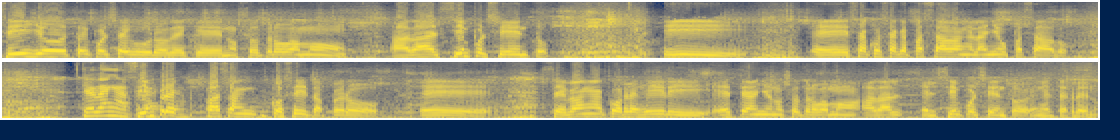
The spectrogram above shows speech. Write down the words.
sí, yo estoy por seguro de que nosotros vamos a dar 100% y eh, esas cosas que pasaban el año pasado. Quedan atrás. Siempre pasan cositas, pero eh, se van a corregir y este año nosotros vamos a dar el 100% en el terreno.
